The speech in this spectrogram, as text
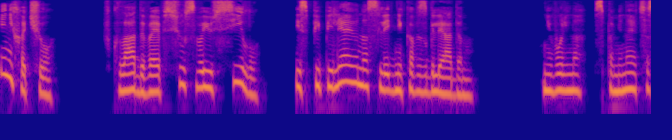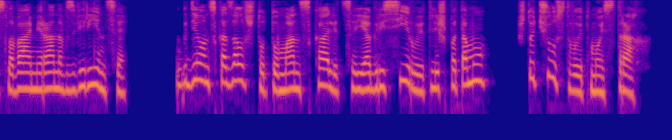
И не хочу. Вкладывая всю свою силу, испепеляю наследника взглядом. Невольно вспоминаются слова Амирана в зверинце, где он сказал, что туман скалится и агрессирует лишь потому, что чувствует мой страх.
